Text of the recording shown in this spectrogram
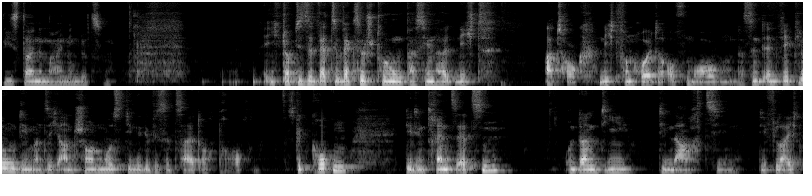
wie ist deine Meinung dazu? Ich glaube, diese Wechselströmungen passieren halt nicht ad hoc, nicht von heute auf morgen. Das sind Entwicklungen, die man sich anschauen muss, die eine gewisse Zeit auch brauchen. Es gibt Gruppen, die den Trend setzen und dann die, die nachziehen, die vielleicht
